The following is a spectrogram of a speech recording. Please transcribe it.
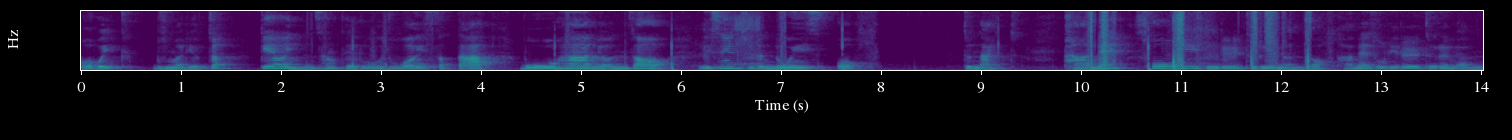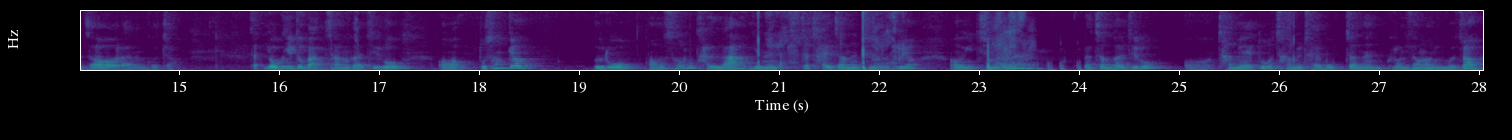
awake. 무슨 말이었죠? 깨어있는 상태로 누워 있었다. 뭐 하면서 listening to the noise of the night. 밤의 소리들을 들으면서, 밤의 소리를 들으면서라는 거죠. 자, 여기도 마찬가지로, 어, 또 성격으로, 어, 서로 달라. 얘는 진짜 잘 자는 친구고요. 어, 이 친구는 마찬가지로, 어, 잠에도 잠을 잘 못 자는 그런 상황인 거죠.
